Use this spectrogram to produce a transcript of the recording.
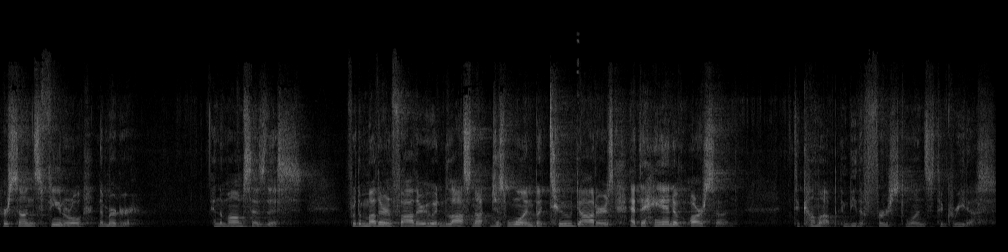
her son's funeral, the murder. And the mom says this for the mother and father who had lost not just one, but two daughters at the hand of our son to come up and be the first ones to greet us.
